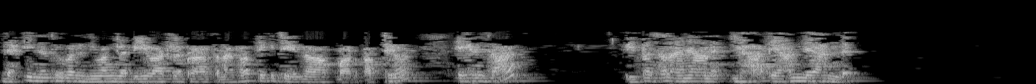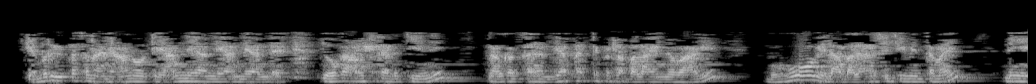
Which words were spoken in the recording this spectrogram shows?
දැකින්නතොර නිවන් ලැබේවා කියලා ප්‍රාර්ථනා කරත් ඒක චේතනාවක් බාටපත් වෙනවා. ඒක නිසා විපස්සනා ඥාන ඉහාට යන්න යන්න යමර විපස්සනා ඥාන වලට යන්න යන්න යන්න යන්න යෝගාවස්ථාවේ තියෙන්නේ ගඟක් කරන්නේ පැත්තකට බලා ඉන්නා වාගේ බොහෝ වෙලා බලන සිටීමෙන් තමයි මේ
